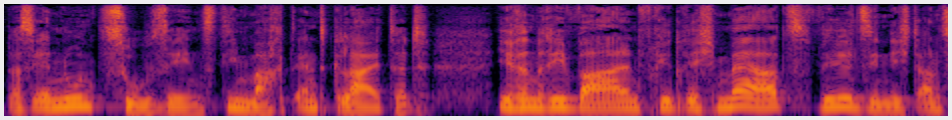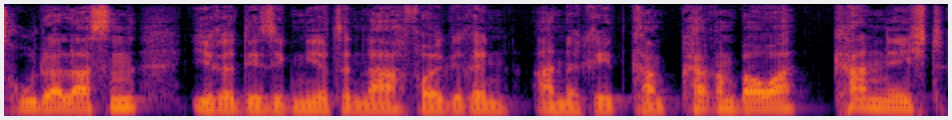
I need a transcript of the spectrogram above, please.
dass ihr nun zusehends die Macht entgleitet. Ihren Rivalen Friedrich Merz will sie nicht ans Ruder lassen. Ihre designierte Nachfolgerin Annegret Kramp-Karrenbauer kann nicht.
